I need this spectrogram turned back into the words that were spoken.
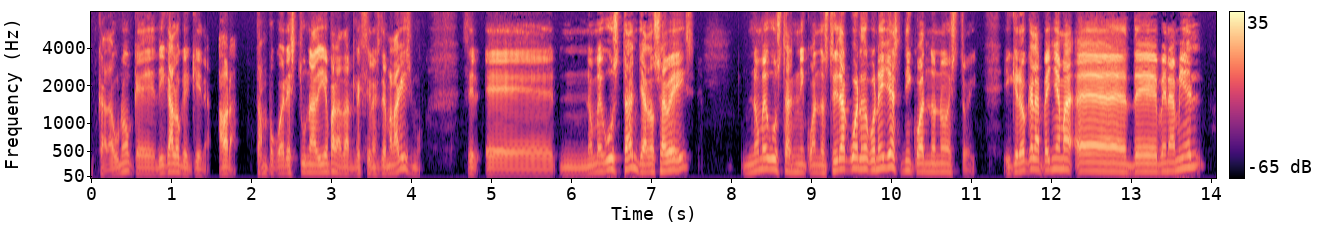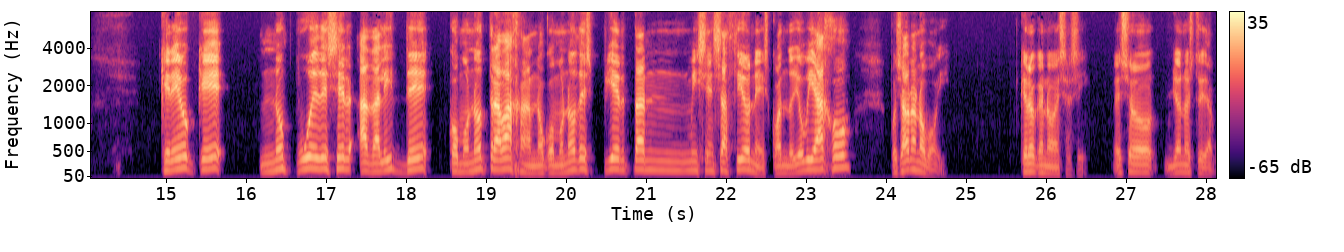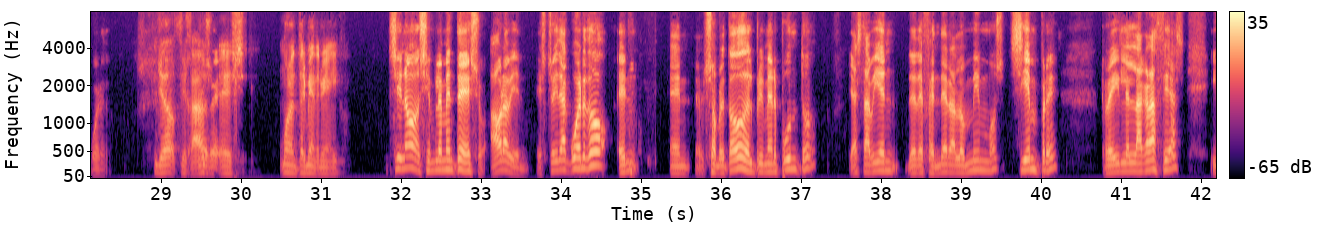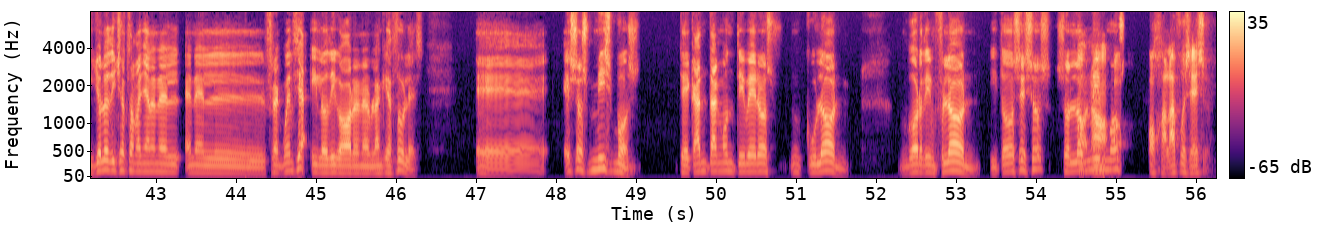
Cada uno que diga lo que quiera. Ahora, tampoco eres tú nadie para dar lecciones de malaguismo. Es decir, eh, no me gustan, ya lo sabéis, no me gustan ni cuando estoy de acuerdo con ellas ni cuando no estoy. Y creo que la peña eh, de Benamiel, creo que no puede ser adalid de como no trabajan o como no despiertan mis sensaciones cuando yo viajo, pues ahora no voy. Creo que no es así. Eso yo no estoy de acuerdo. Yo, fijaos, es. Bueno, termina, termina, Sí, no, simplemente eso. Ahora bien, estoy de acuerdo en, en sobre todo del primer punto, ya está bien de defender a los mismos, siempre, reírles las gracias. Y yo lo he dicho esta mañana en el, en el Frecuencia y lo digo ahora en el Blanquiazules. Eh, esos mismos que cantan Ontiveros Culón, Gordinflón y todos esos son los mismos. ojalá fuese eso.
